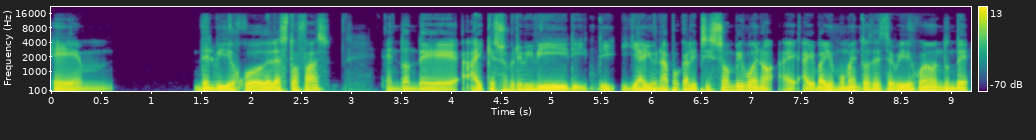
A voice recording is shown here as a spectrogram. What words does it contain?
em, del videojuego de Last of Us, en donde hay que sobrevivir y, hay un apocalipsis zombie. Bueno, hay, varios momentos de este videojuego en donde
